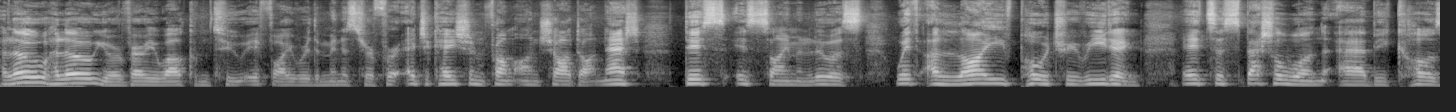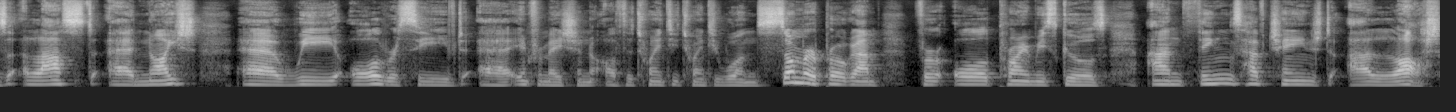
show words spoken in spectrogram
Hello, hello, you're very welcome to If I Were the Minister for Education from anseo.net. This is Simon Lewis with a live poetry reading. It's a special one uh, because last uh, night uh, we all received uh, information of the 2021 summer programme for all primary schools, and things have changed a lot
